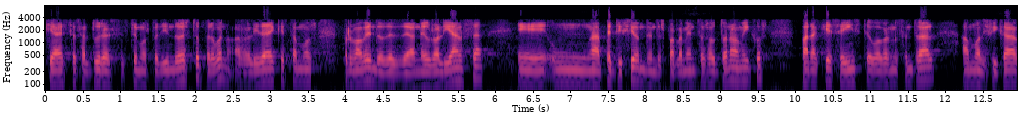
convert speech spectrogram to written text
que a estas alturas estemos pedindo isto, pero bueno, a realidade é que estamos promovendo desde a Neuroalianza eh, unha petición dende os parlamentos autonómicos para que se inste o goberno central a modificar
